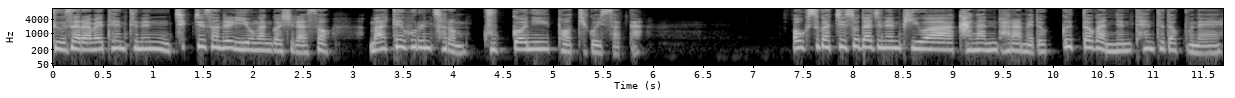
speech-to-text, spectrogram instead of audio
두 사람의 텐트는 직지선을 이용한 것이라서 마테호른처럼 굳건히 버티고 있었다. 억수같이 쏟아지는 비와 강한 바람에도 끄떡않는 텐트 덕분에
